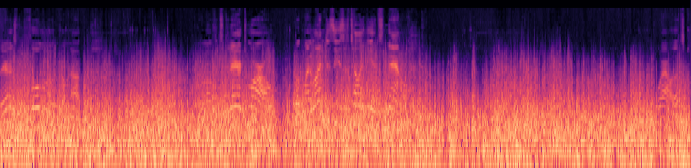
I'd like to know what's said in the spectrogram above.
There's the full moon coming up. I don't know if it's today or tomorrow, but my Lyme disease is telling me it's now. Wow, that's cool.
